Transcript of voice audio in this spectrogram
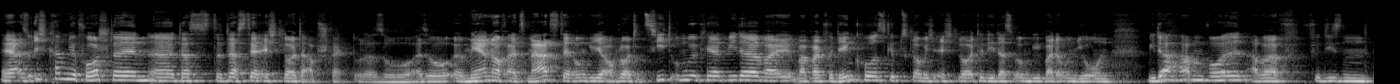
Ja, also ich kann mir vorstellen, äh, dass, dass der echt Leute abschreckt oder so. Also äh, mehr noch als Merz, der irgendwie auch Leute zieht, umgekehrt wieder, weil, weil für den Kurs gibt es, glaube ich, echt Leute, die das irgendwie bei der Union wieder haben wollen. Aber für diesen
